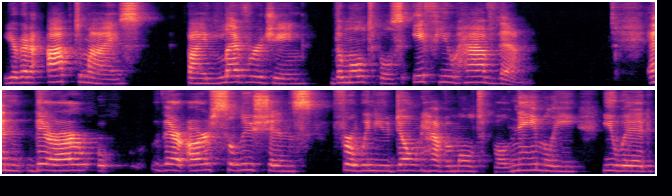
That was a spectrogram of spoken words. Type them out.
You're going to optimize by leveraging the multiples if you have them. And there are there are solutions for when you don't have a multiple. Namely, you would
